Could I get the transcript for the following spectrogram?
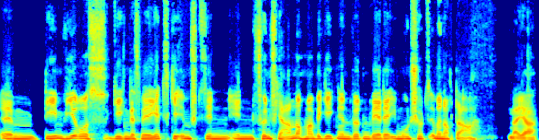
ähm, dem Virus, gegen das wir jetzt geimpft sind, in fünf Jahren nochmal begegnen würden, wäre der Immunschutz immer noch da. Naja,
